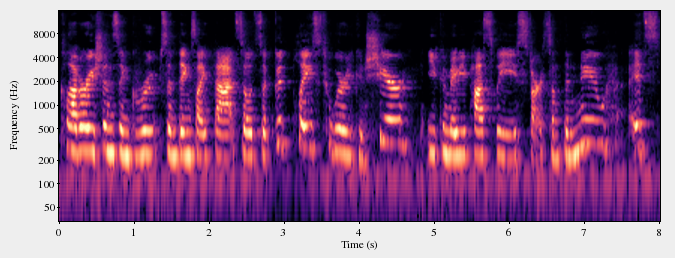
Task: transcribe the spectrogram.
collaborations and groups and things like that. So it's a good place to where you can share. You can maybe possibly start something new. It's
